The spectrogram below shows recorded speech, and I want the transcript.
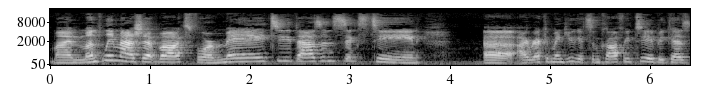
my monthly mashup box for May 2016. Uh, I recommend you get some coffee too because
